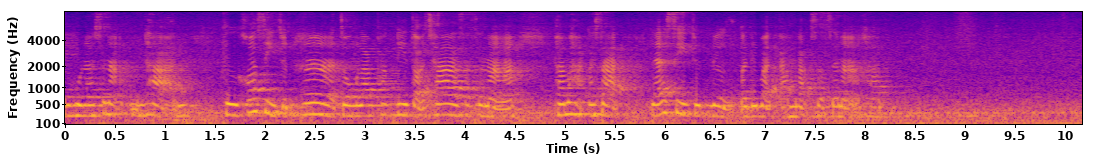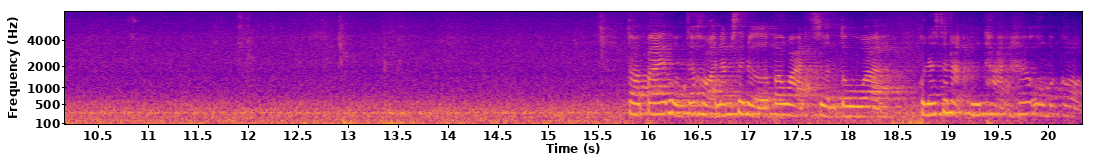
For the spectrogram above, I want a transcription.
ณฑ์คุณลักษณะพื้นฐาน คือข้อ 4.5 จงรักภักดีต่อชาติ ศาสนา พระมหากษัตริย์ และ 4.1 ปฏิบัติตามหลักศาสนาครับต่อไปผมจะขอนำเสนอประวัติส่วนตัว คุณลักษณะพื้นฐาน 5 องค์ประกอบ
